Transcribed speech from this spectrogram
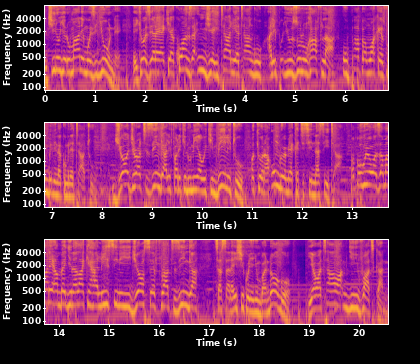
nchini Ujerumani mwezi Juni, ikiwa ziara yake ya kwanza nje ya Italia tangu alipojiuzulu ghafla upapa mwaka 2013. George Ratzinger alifariki dunia wiki mbili tu akiwa na umri wa miaka 96. Papa huyo wa zamani ambaye jina lake halisi ni Joseph Ratzinger sasa anaishi kwenye nyumba ndogo ya watawa mjini Vatican.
